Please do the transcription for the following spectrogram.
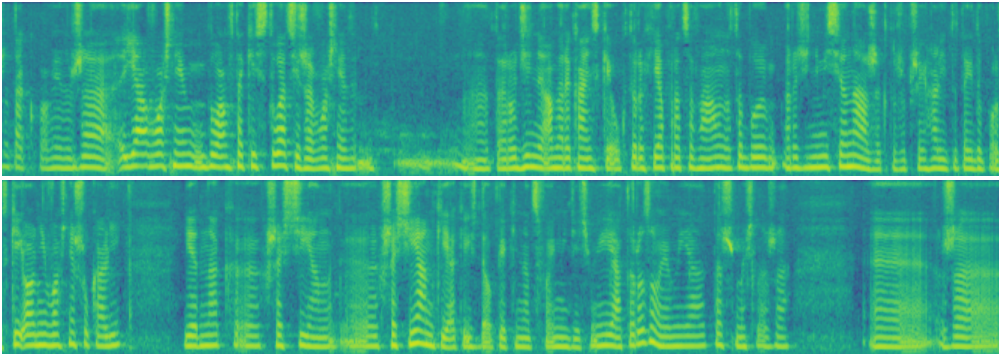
że tak powiem, że ja właśnie byłam w takiej sytuacji, że właśnie e, te rodziny amerykańskie, u których ja pracowałam, no to były rodziny misjonarzy, którzy przyjechali tutaj do Polski i oni właśnie szukali jednak e, chrześcijan, e, chrześcijanki jakiejś do opieki nad swoimi dziećmi. I ja to rozumiem i ja też myślę, że że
